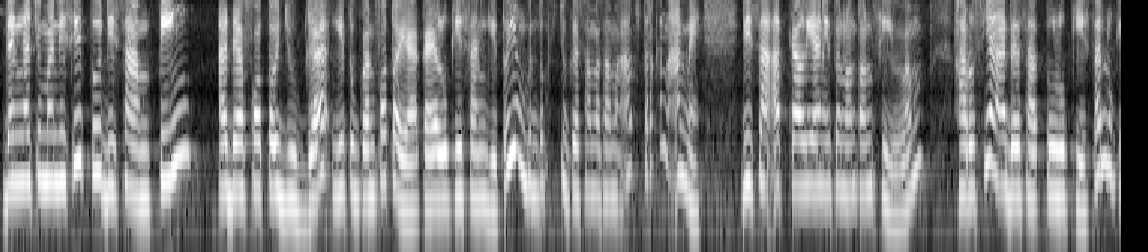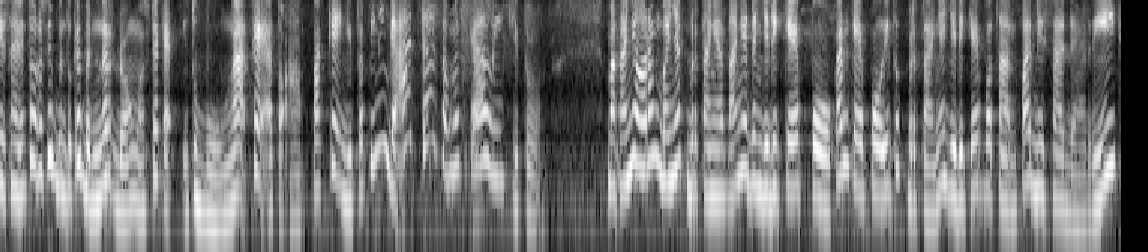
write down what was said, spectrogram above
Dan nggak cuma di situ, di samping ada foto juga gitu bukan foto ya kayak lukisan gitu yang bentuknya juga sama-sama abstrak kan aneh. Di saat kalian itu nonton film harusnya ada satu lukisan lukisan itu harusnya bentuknya bener dong maksudnya kayak itu bunga kayak atau apa kayak gitu tapi ini nggak ada sama sekali gitu. loh Makanya orang banyak bertanya-tanya dan jadi kepo. Kan kepo itu bertanya jadi kepo tanpa disadari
